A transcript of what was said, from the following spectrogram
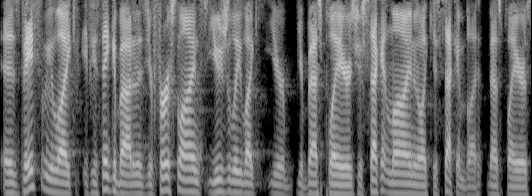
Is basically like if you think about it, is your first lines usually like your your best players, your second line are like your second best players.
